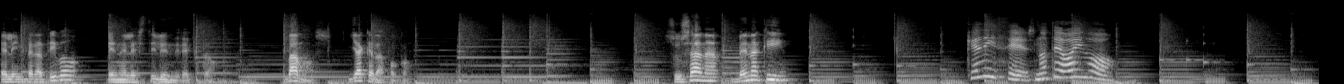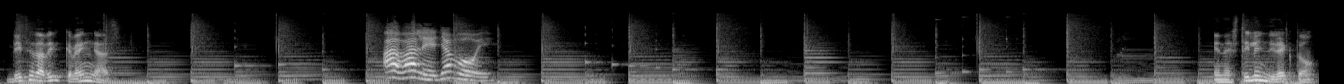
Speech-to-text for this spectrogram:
El imperativo en el estilo indirecto. Vamos, ya queda poco. Susana, ven aquí. ¿Qué dices? No te oigo. Dice David que vengas. Ah, vale, ya voy. En estilo indirecto,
